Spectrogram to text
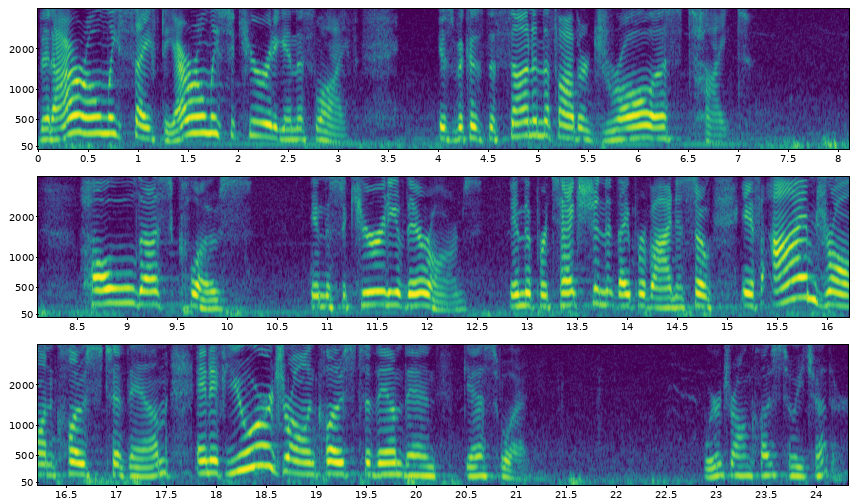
that our only safety, our only security in this life is because the Son and the Father draw us tight, hold us close in the security of their arms, in the protection that they provide. And so, if I'm drawn close to them, and if you're drawn close to them, then guess what? We're drawn close to each other.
